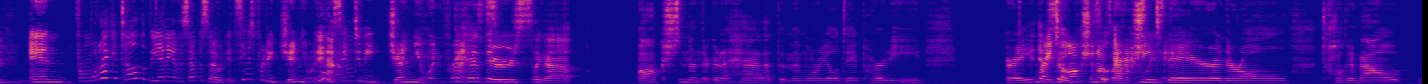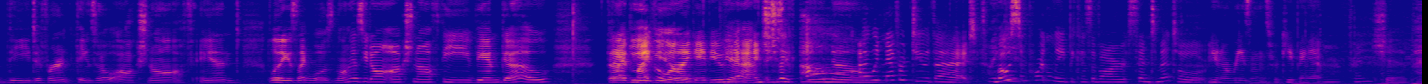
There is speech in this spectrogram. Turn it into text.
Mm-hmm. And from what I can tell at the beginning of this episode, it seems pretty genuine. Yeah. They seem to be genuine friends. Because there's like a auction that they're gonna have at the Memorial Day party, right? And Right, to so, auction so off Ashley's painting. there, and they're all talking about the different things they'll auction off. And Lydia's like, "Well, as long as you don't auction off the Van Gogh that, I that gave Michael you, and I gave you, yeah. And she's, like, "Oh no, I would never do that." my Most gift. importantly, because of our sentimental, you know, reasons for keeping it. Our friendship."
